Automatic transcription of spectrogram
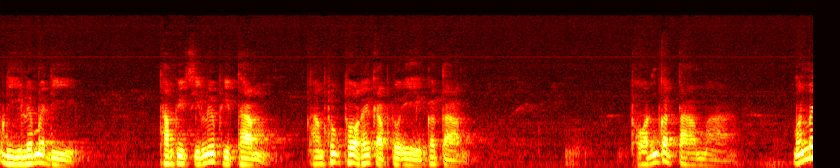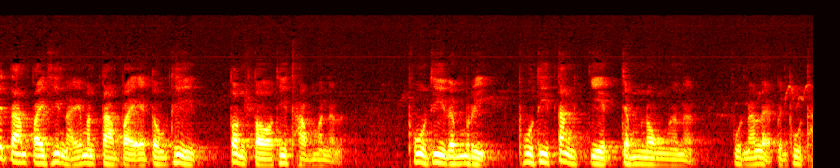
ำดีหรือไม่ดีทำผิดศีลหรือผิดธรรมทำทุกโทษให้กับตัวเองก็ตาม ผลก็ตามมา มันไม่ตามไปที่ไหน มันตามไปไอ้ตรงที่ต้นต่อที่ทำมันน่ะ ผู้ที่ดำริ ผู้ที่ตั้งเจตจำนงนั่นน่ะผู้นั้นแหละเป็นผู้ท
